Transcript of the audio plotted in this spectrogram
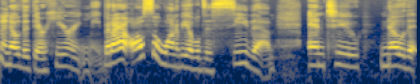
want to know that they're hearing me, but I also want to be able to see them and to know that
